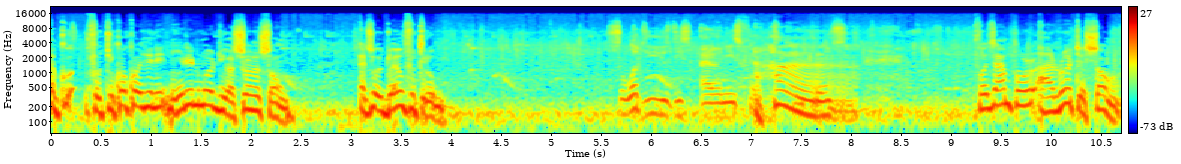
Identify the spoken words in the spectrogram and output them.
ɛkò fotu kɔkɔ yini ne yiri numu di ɔsonsɔn ɛsɛ odwa nfuturo mu. So what do you use these ironies for? Uh-huh. For example, I wrote a song,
